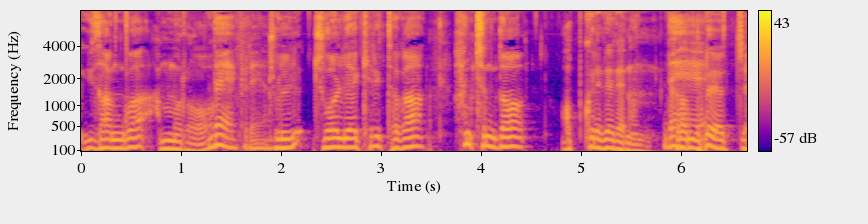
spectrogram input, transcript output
의상과 안무로 네, 그래요. 주, 주얼리의 캐릭터가 한층 더 업그레이드 되는 네. 그런 노래였죠.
